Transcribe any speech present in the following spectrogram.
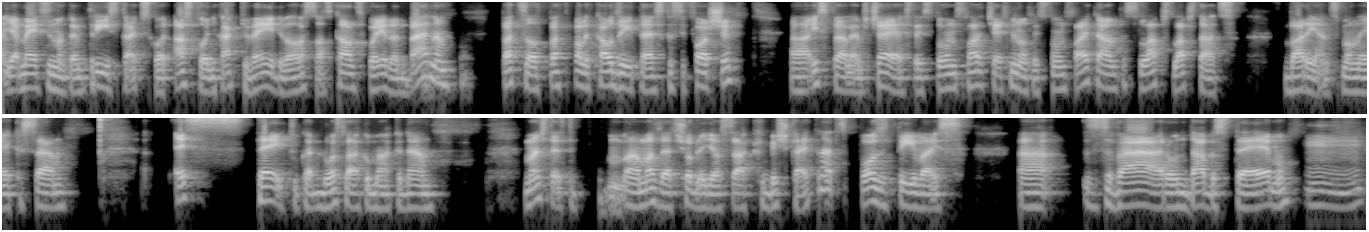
Ja mēs izmantojam trīs kaķus, ko ir astoņu kaķu veidi, vēl vesels kalns, ko iedot bērnam, pacelt, pat palikt kaudzītājs, kas ir forši, izspēlējams 40, līdz stundas, 40 minūtes līdz stundas laikā, un tas ir labs, labs tāds variants, man liekas. Es teiktu, ka noslēgumā, kad man šķiet, mazliet šobrīd jau sāk bišķi kaitināt, tas pozitīvais zvēru un dabas tēmu, mm.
